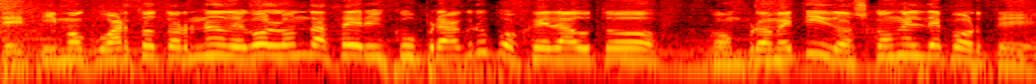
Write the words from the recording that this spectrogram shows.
Decimocuarto torneo de gol Honda Cero y Cupra Grupo G Auto, comprometidos con el deporte.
